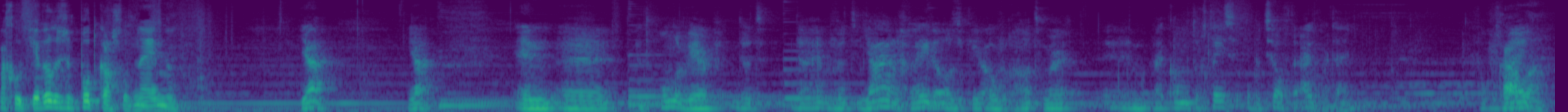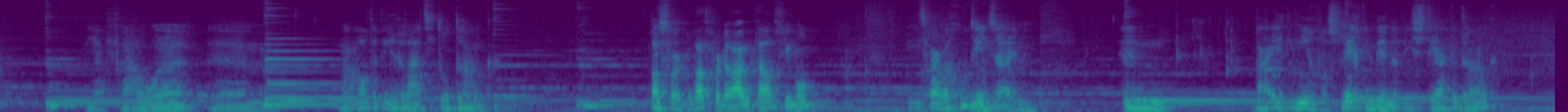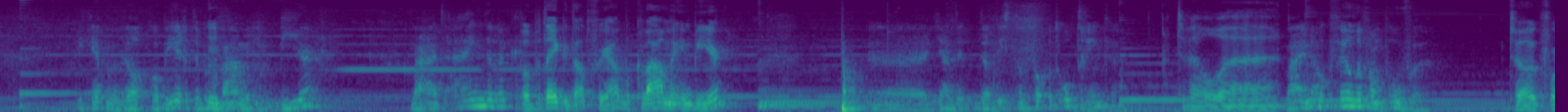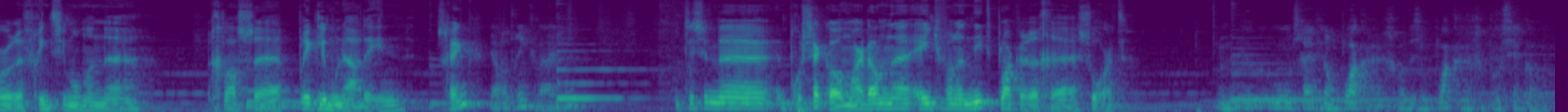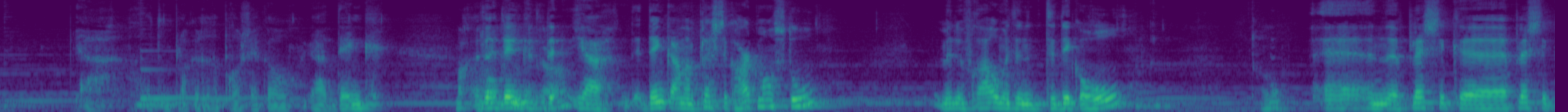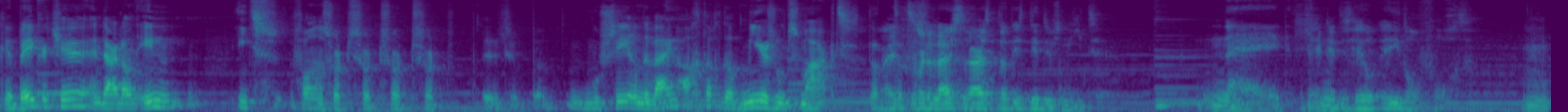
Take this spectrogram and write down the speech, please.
Maar goed, jij wilde dus een podcast opnemen. Ja, ja. En eh, het onderwerp, dat, daar hebben we het jaren geleden al eens een keer over gehad, maar eh, wij komen toch steeds op hetzelfde uit, Martijn. Volgens mij- Vrouwen. ja, vrouwen, ehm, maar altijd in relatie tot drank. Wat voor, wat voor drank dan, Simon? Iets waar we goed in zijn. En waar ik in ieder geval slecht in ben, dat is sterke drank. Ik heb me wel proberen te bekwamen in bier, maar uiteindelijk Wat betekent dat voor jou? Bekwamen in bier? Eh, ja, dit, dat is dan toch het opdrinken. Terwijl, eh, Maar en ook veel ervan proeven. terwijl ik voor eh, vriend Simon een glas priklimonade in schenk. Ja, wat drinken wij eigenlijk? Het is een, een prosecco, maar dan eentje van een niet plakkerige soort. Hoe omschrijf je dan plakkerig? Wat is een plakkerige prosecco? Ja, god, een plakkerige prosecco. Ja, denk... Mag ik denk, drinken de- trouwens? ja, de- denk aan een plastic hartmanstoel. Met een vrouw met een te dikke hol. Oh, Eh, een eh, plastic, eh, plastic bekertje. En daar dan in iets van een soort, soort, soort, soort mousserende wijnachtig dat mierzoet smaakt. Dat, maar even dat voor is... de luisteraars, dat is dit dus niet. Nee, dit is, Nee, dit is heel edel vocht. Mm.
